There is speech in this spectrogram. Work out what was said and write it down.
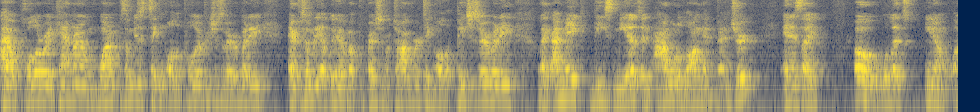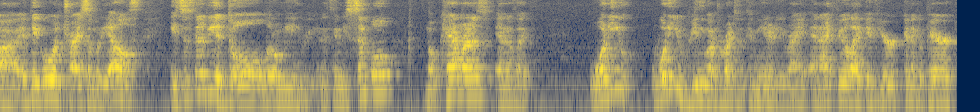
I have a Polaroid camera. One somebody's just taking all the Polaroid pictures of everybody. Every somebody we have a professional photographer taking all the pictures of everybody. Like I make these meetups an hour long adventure, and it's like, oh well, let's you know, uh, if they go and try somebody else, it's just gonna be a dull little meet and greet, and it's gonna be simple, no cameras, and it's like, what do you what do you really want to provide to the community, right? And I feel like if you're gonna compare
